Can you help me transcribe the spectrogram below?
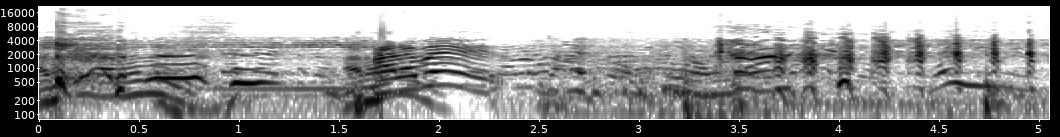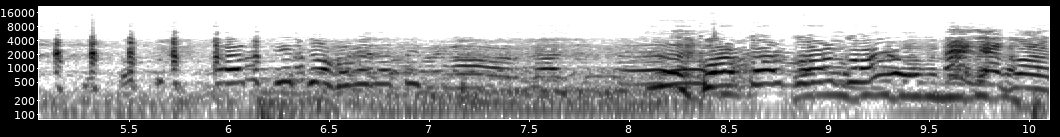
আরে, আরে, আরে, আরামে কর কর কর কর। এই যে কর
